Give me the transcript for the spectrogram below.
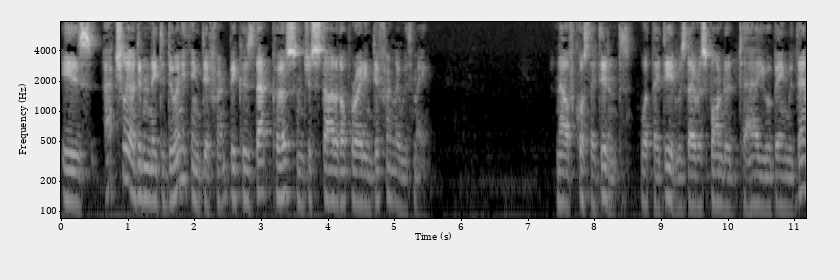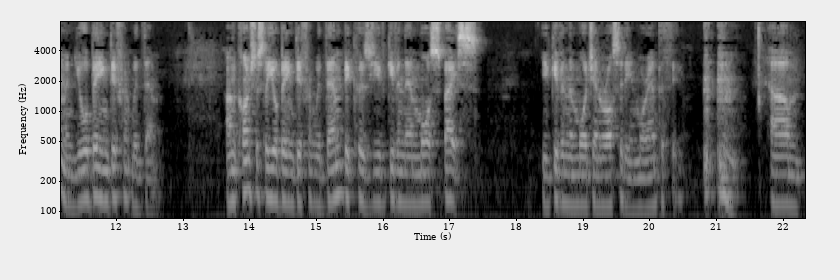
is actually I didn't need to do anything different because that person just started operating differently with me. Now, of course, they didn't. What they did was they responded to how you were being with them, and you're being different with them. Unconsciously, you're being different with them because you've given them more space. You've given them more generosity and more empathy. um,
